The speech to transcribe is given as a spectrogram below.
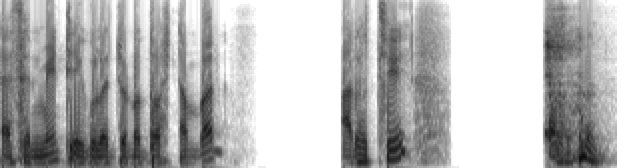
অ্যাসাইনমেন্ট এগুলোর জন্য দশ নাম্বার আর হচ্ছে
